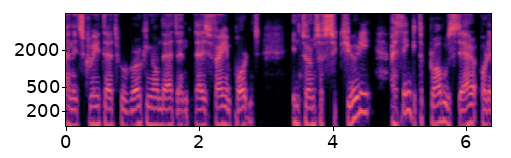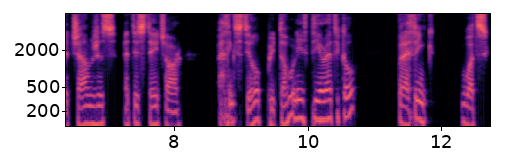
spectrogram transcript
And it's great that we're working on that. And that is very important. In terms of security, I think the problems there or the challenges at this stage are, I think, still predominantly theoretical. But I think what's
